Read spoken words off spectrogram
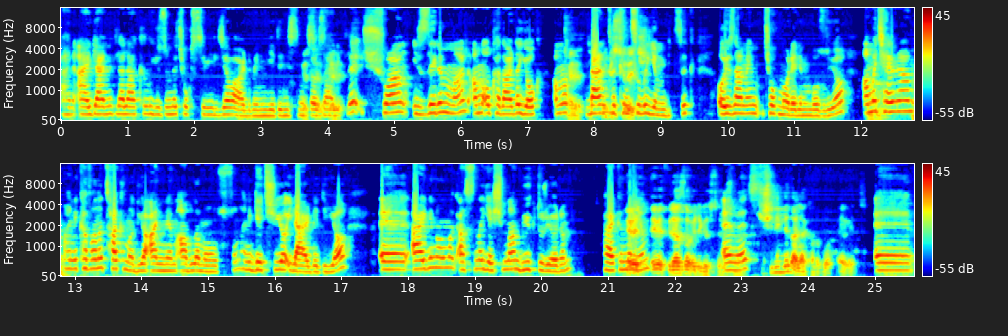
hani ergenlikle alakalı yüzümde çok sivilce vardı benim 7. sınıfta Mesela, özellikle. Şu an izlerim var ama o kadar da yok. Ama Evet, ben bir süreç. takıntılıyım bir tık. O yüzden benim çok moralim bozuyor. Ama Hı hı. çevrem hani kafana takma diyor annem ablam olsun. Hani geçiyor ileride diyor. E, ergen olmak aslında yaşımdan büyük duruyorum. Farkındayım. Evet, evet biraz da öyle gösteriyorsun. Evet. Kişiliğinle de alakalı bu. Evet. Ee,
